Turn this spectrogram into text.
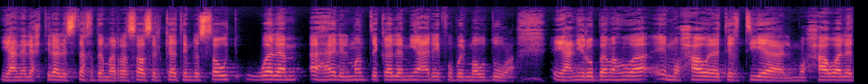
يعني الاحتلال استخدم الرصاص الكاتم للصوت ولم أهالي المنطقة لم يعرفوا بالموضوع. يعني يعني ربما هو محاولة اغتيال محاولة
